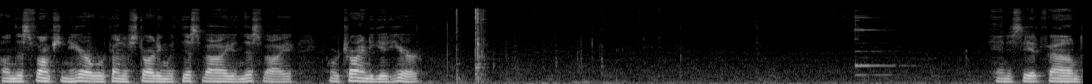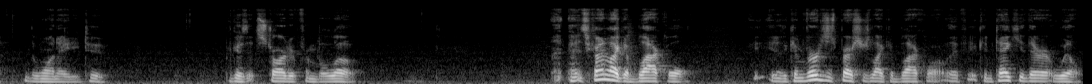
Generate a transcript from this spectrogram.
on this function here, we're kind of starting with this value and this value, and we're trying to get here. And you see it found the 182 because it started from below. And it's kind of like a black hole. You know, the convergence pressure is like a black hole. If it can take you there, it will,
